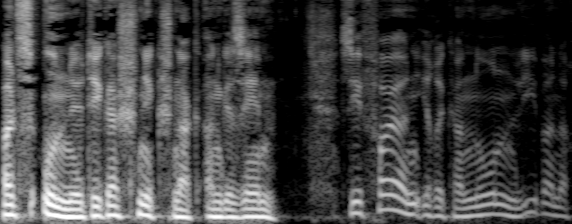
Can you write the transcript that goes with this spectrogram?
als unnötiger Schnickschnack angesehen. Sie feuern ihre Kanonen lieber nach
